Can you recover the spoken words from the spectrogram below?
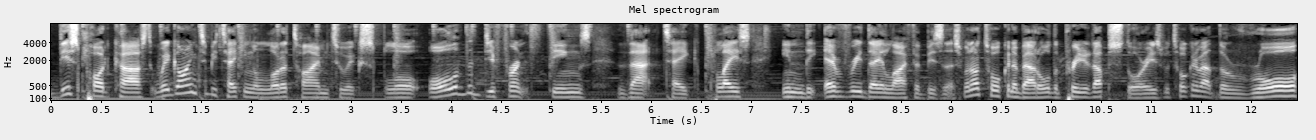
this podcast, we're going to be taking a lot of time to explore all of the different things that take place in the everyday life of business. We're not talking about all the prettied up stories, we're talking about the raw,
